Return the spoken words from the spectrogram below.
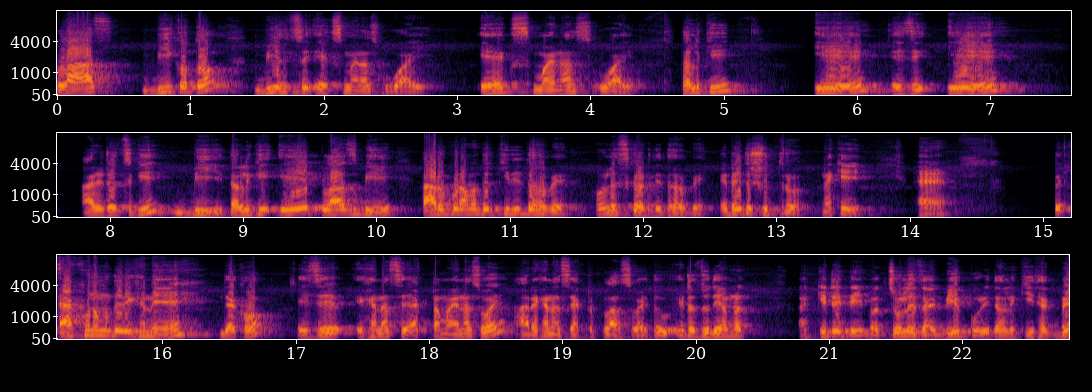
প্লাস বি কত? বি হচ্ছে X minus Y X minus Y তাহলে কি? এ এই যে এ আর এটা হচ্ছে কি বি তাহলে কি এ প্লাস বি তার উপর আমাদের কি দিতে হবে? হোল স্কোয়ার দিতে হবে। এটাই তো সূত্র, নাকি? হ্যাঁ। তো এখন আমাদের এখানে, দেখো, এই যে এখানে আছে একটা মাইনাস ওয়াই আর এখানে আছে একটা প্লাস ওয়াই তো এটা যদি আমরা কেটে দিই বা চলে যাই বিয়োগ করি, তাহলে কি থাকবে?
